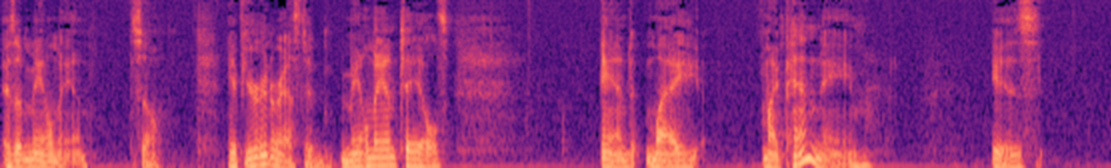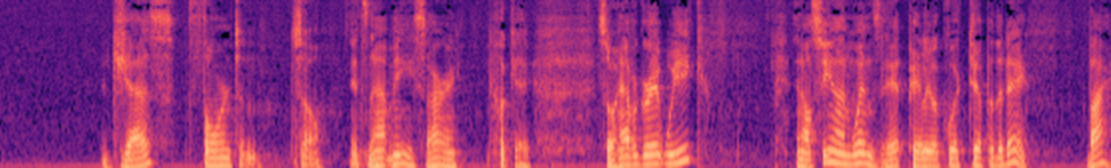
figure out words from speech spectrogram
as a mailman. So, if you're interested, Mailman Tales and my my pen name is Jess Thornton. So, it's not me, sorry. Okay. So, have a great week. And I'll see you on Wednesday at Paleo Quick Tip of the Day. Bye.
